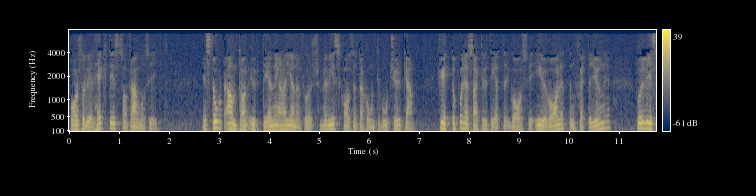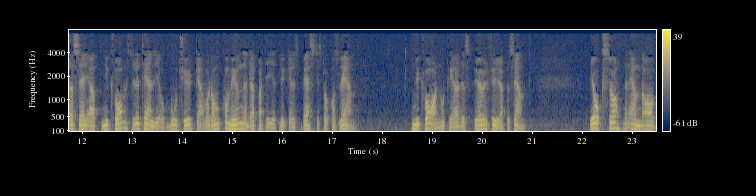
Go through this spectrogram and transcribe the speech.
var såväl hektiskt som framgångsrikt. Ett stort antal utdelningar har genomförts med viss koncentration till Botkyrka. Kvitto på dessa aktiviteter gavs vid EU-valet den 6 juni då det visade sig att Nykvarn, Södertälje och Botkyrka var de kommuner där partiet lyckades bäst i Stockholms län. I Nykvarn noterades över 4 procent. Det är också den enda av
